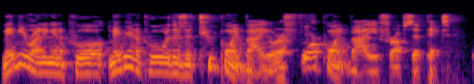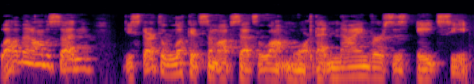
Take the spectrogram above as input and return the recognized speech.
Maybe you're running in a pool, maybe you're in a pool where there's a two point value or a four point value for upset picks. Well, then all of a sudden you start to look at some upsets a lot more. That nine versus eight seed,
